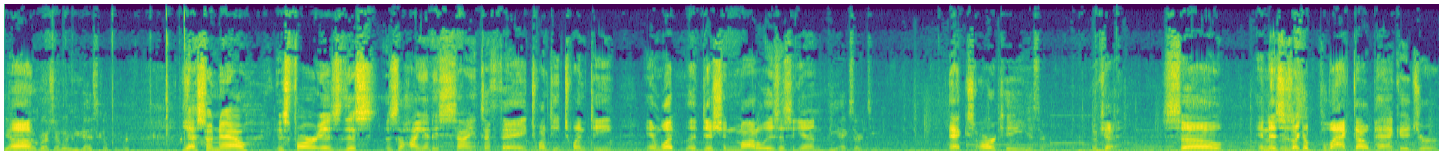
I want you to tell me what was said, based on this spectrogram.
Yeah, Uh, I'm in no rush. I want you guys comfortable. Yeah. So now, as far as this is the Hyundai Santa Fe 2020, and what edition model is this again? The XRT. XRT. Yes, sir. Okay. So, and this is like a blacked out package, or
